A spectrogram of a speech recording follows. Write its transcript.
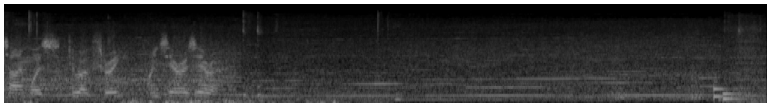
Time was 203.00. Come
